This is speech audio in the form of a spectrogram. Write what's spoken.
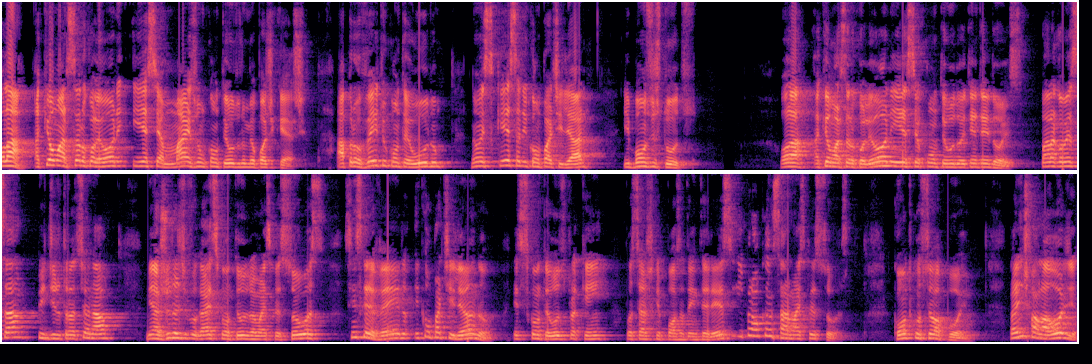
Olá, aqui é o Marcelo Coleone e esse é mais um conteúdo do meu podcast. Aproveite o conteúdo, não esqueça de compartilhar e bons estudos. Olá, aqui é o Marcelo Coleone e esse é o conteúdo 82. Para começar, pedido tradicional, me ajuda a divulgar esse conteúdo para mais pessoas, se inscrevendo e compartilhando esses conteúdos para quem você acha que possa ter interesse e para alcançar mais pessoas. Conto com seu apoio. Para a gente falar hoje,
